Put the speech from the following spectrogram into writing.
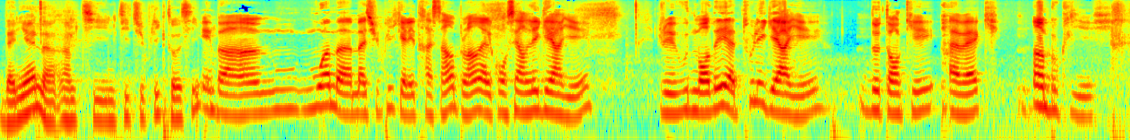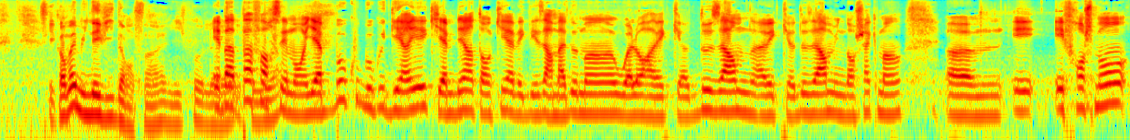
Daniel, un petit, une petite supplique toi aussi? Eh ben, moi, ma, ma, supplique, elle est très simple. Hein. elle concerne les guerriers. Je vais vous demander à tous les guerriers de tanker avec un bouclier. C'est quand même une évidence, hein. il faut le. Eh ben, pas forcément. Il y a beaucoup, beaucoup de guerriers qui aiment bien tanker avec des armes à deux mains ou alors avec euh, deux armes, avec euh, deux armes, une dans chaque main. Euh, et, et franchement,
